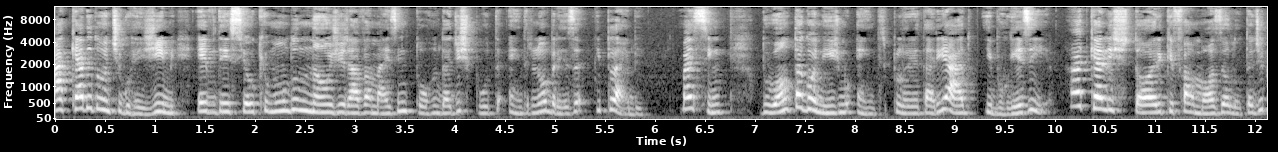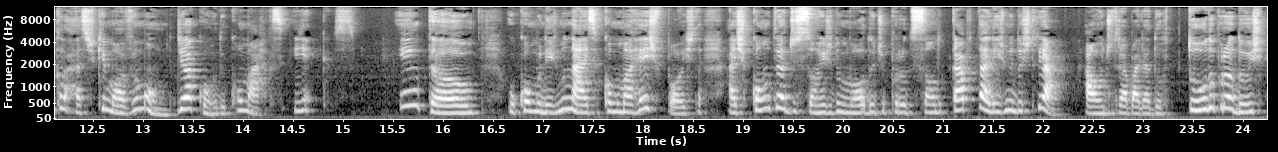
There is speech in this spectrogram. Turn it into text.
a queda do antigo regime evidenciou que o mundo não girava mais em torno da disputa entre nobreza e plebe, mas sim do antagonismo entre proletariado e burguesia. Aquela histórica e famosa luta de classes que move o mundo, de acordo com Marx e Engels. Então, o comunismo nasce como uma resposta às contradições do modo de produção do capitalismo industrial, onde o trabalhador tudo produz,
